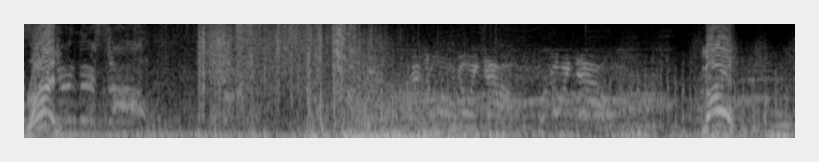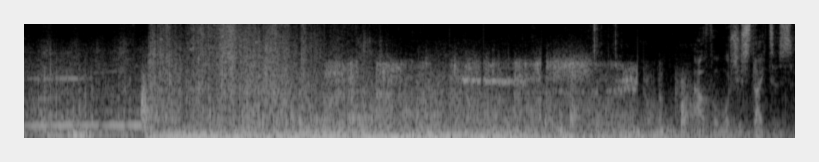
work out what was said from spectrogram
Run! Razor 1 going down. We're going down. No! Alpha, what's your status?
